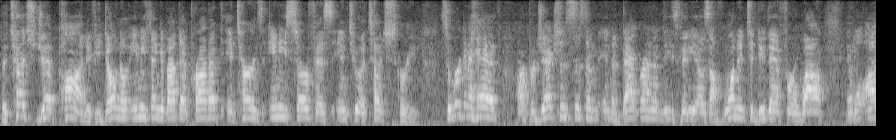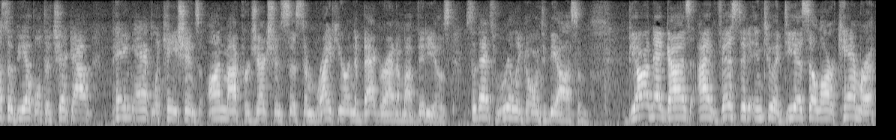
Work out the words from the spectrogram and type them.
the TouchJet Pond. If you don't know anything about that product, it turns any surface into a touch screen. So we're to have our projection system in the background of these videos. I've wanted to do that for a while. And we'll also be able to check out paying applications on my projection system right here in the background of my videos. So that's really going to be awesome. Beyond that, guys, I invested into a DSLR camera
